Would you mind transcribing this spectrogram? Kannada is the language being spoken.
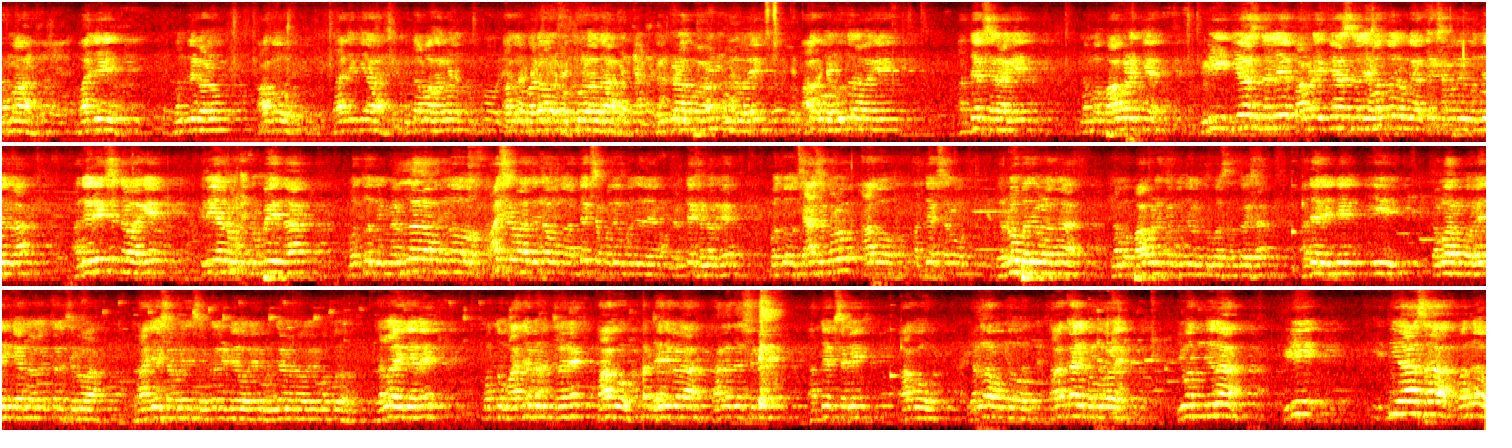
ನಮ್ಮ ಮಾಜಿ ಮಂತ್ರಿಗಳು ಹಾಗೂ ರಾಜಕೀಯ ಪಿತಾಮಹರು ಹಾಗೂ ಬಡವರ ಬಂಧುಗಳಾದ ವೆಂಕಟಪ್ಪ ಹಾಗೂ ನೂತನವಾಗಿ ಅಧ್ಯಕ್ಷರಾಗಿ ನಮ್ಮ ಪಾವಗಡಕ್ಕೆ ಇಡೀ ಇತಿಹಾಸದಲ್ಲಿ ಪಾವಗಡ ಇತಿಹಾಸದಲ್ಲಿ ಯಾವತ್ತೂ ನಮಗೆ ಅಧ್ಯಕ್ಷ ಪದವಿ ಬಂದಿಲ್ಲ. ಅನಿರೀಕ್ಷಿತವಾಗಿ ಹಿರಿಯರ ಒಂದು ಕೃಪೆಯಿಂದ ಮತ್ತು ನಿಮ್ಮೆಲ್ಲರ ಒಂದು ಆಶೀರ್ವಾದದಿಂದ ಒಂದು ಅಧ್ಯಕ್ಷ ಪದವಿ ಬಂದಿದೆ ವೆಂಕಟೇಶಣ್ಣವರಿಗೆ ಮತ್ತು ಶಾಸಕರು ಹಾಗೂ ಅಧ್ಯಕ್ಷರು ಎರಡೂ ಪದವಿಗಳನ್ನು ನಮ್ಮ ಪಾವಗಡಕ್ಕೆ ಬಂದಿರೋದು ತುಂಬ ಸಂತೋಷ. ಅದೇ ರೀತಿ ಈ ಸಮಾರಂಭ ವೇದಿಕೆಯನ್ನು ಅಲಂಕರಿಸಿರುವ ರಾಜೇಶ್ ಅವರೇ ಶಂಕರೆಡ್ಡಿ ಅವರೇ ಮಂಜಣ್ಣನವರೇ ಮತ್ತು ಎಲ್ಲ ಹಿರಿಯರೇ ಮತ್ತು ಮಾಧ್ಯಮ ಮಿತ್ರರೇ ಹಾಗೂ ಡೈರಿಗಳ ಕಾರ್ಯದರ್ಶಿಗಳೇ, ಅಧ್ಯಕ್ಷರೇ ಹಾಗೂ ಎಲ್ಲ ಒಂದು ಸಹಕಾರಿ ಬಂಧುಗಳೇ, ಇವತ್ತಿನ ದಿನ ಇಡೀ ಇತಿಹಾಸವನ್ನು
